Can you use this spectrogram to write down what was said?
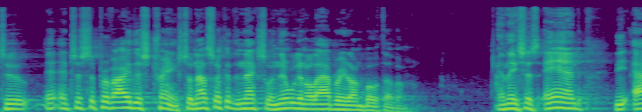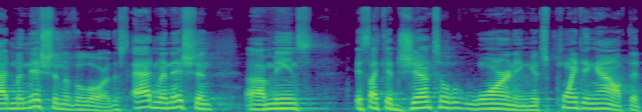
to, and just to provide this training. So now let's look at the next one, then we're going to elaborate on both of them. And then he says, and the admonition of the Lord. This admonition uh, means it's like a gentle warning. It's pointing out that,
